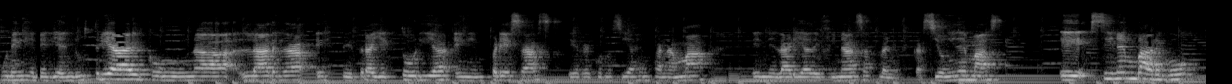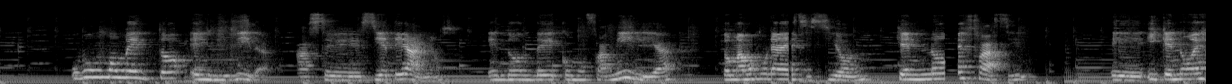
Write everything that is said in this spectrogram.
una ingeniería industrial con una larga este, trayectoria en empresas eh, reconocidas en Panamá en el área de finanzas, planificación y demás. Eh, sin embargo, hubo un momento en mi vida, hace siete años, en donde como familia tomamos una decisión que no es fácil eh, y que no es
